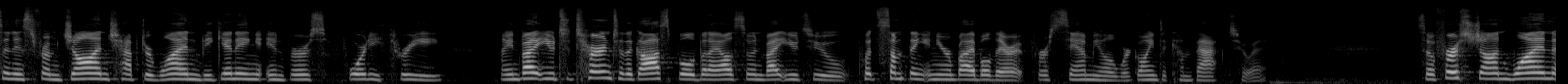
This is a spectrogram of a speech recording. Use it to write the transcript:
lesson is from John chapter 1, beginning in verse 43. I invite you to turn to the gospel, but I also invite you to put something in your Bible there at 1 Samuel. We're going to come back to it. So 1 John 1,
